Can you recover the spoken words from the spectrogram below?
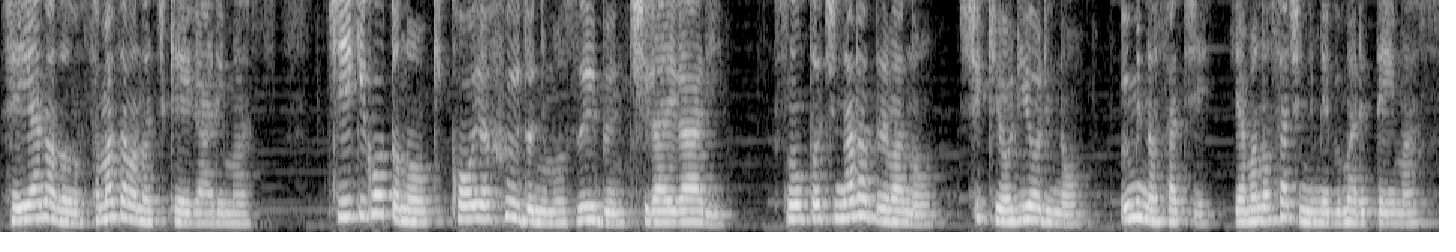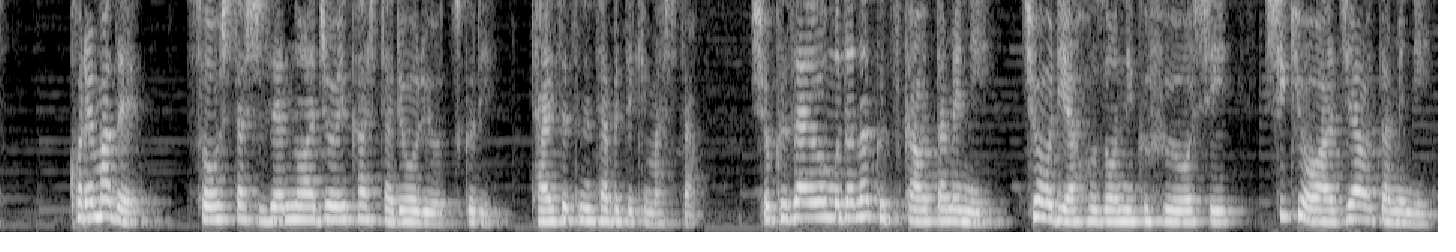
平野などの様々な地形があります。地域ごとの気候や風土にも随分違いがあり、その土地ならではの四季折々の海の幸、山の幸に恵まれています。これまでそうした自然の味を生かした料理を作り、大切に食べてきました。食材を無駄なく使うために、調理や保存に工夫をし、四季を味わうために、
